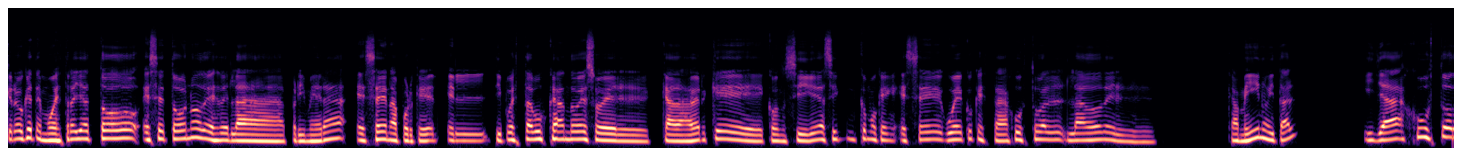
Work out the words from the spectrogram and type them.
creo que te muestra ya todo ese tono desde la primera escena, porque el, el tipo está buscando eso, el cadáver que consigue así como que en ese hueco que está justo al lado del camino y tal. Y ya justo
